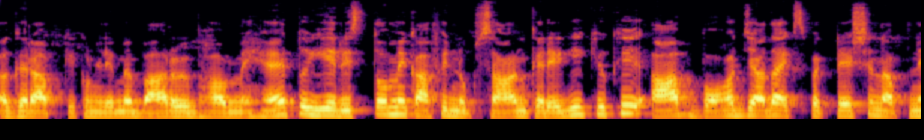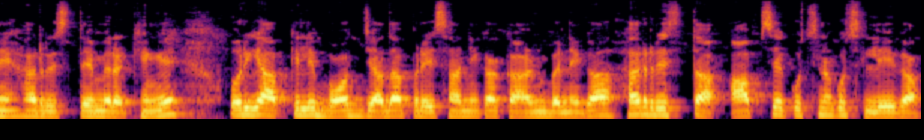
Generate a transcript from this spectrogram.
अगर आपकी कुंडली में बारहवें भाव में है तो ये रिश्तों में काफ़ी नुकसान करेगी, क्योंकि आप बहुत ज़्यादा एक्सपेक्टेशन अपने हर रिश्ते में रखेंगे और ये आपके लिए बहुत ज़्यादा परेशानी का कारण बनेगा। हर रिश्ता आपसे कुछ ना कुछ लेगा,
